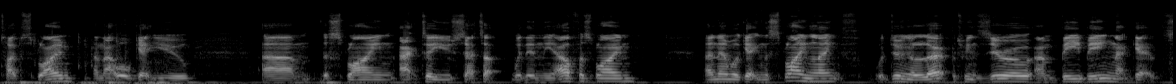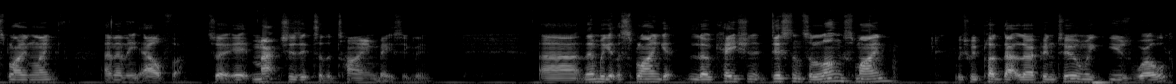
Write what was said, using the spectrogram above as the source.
type spline, and that will get you um, the spline actor you set up within the alpha spline and then we're getting the spline length. We're doing a lerp between 0 and B being that get spline length, and then the alpha. So it matches it to the time, basically. Uh, then we get the spline, get location at distance along spline, which we plug that lerp into, and we use world.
